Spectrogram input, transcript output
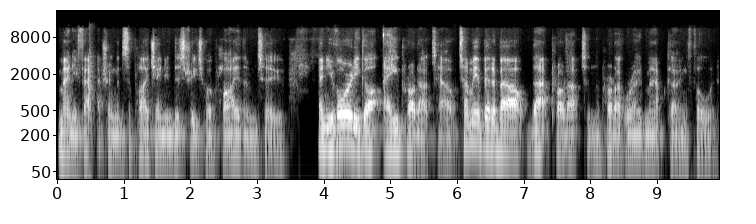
manufacturing and supply chain industry to apply them to and you've already got a product out. Tell me a bit about that product and the product roadmap going forward.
